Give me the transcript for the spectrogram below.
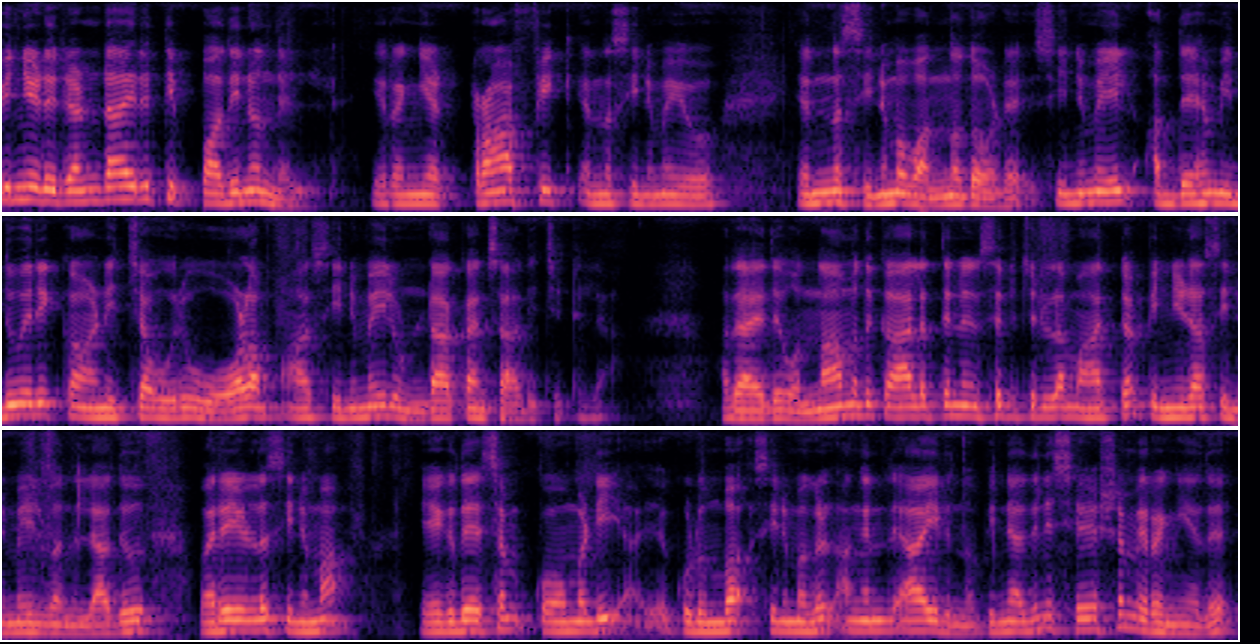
പിന്നീട് രണ്ടായിരത്തി പതിനൊന്നിൽ ഇറങ്ങിയ ട്രാഫിക് എന്ന സിനിമയോ എന്ന സിനിമ വന്നതോടെ സിനിമയിൽ അദ്ദേഹം ഇതുവരെ കാണിച്ച ഒരു ഓളം ആ സിനിമയിൽ ഉണ്ടാക്കാൻ സാധിച്ചിട്ടില്ല. അതായത് ഒന്നാമത് കാലത്തിനനുസരിച്ചുള്ള മാറ്റം പിന്നീട് ആ സിനിമയിൽ വന്നില്ല. അത് വരെയുള്ള സിനിമ ഏകദേശം കോമഡി കുടുംബ സിനിമകൾ അങ്ങനെ ആയിരുന്നു. പിന്നെ അതിന് ശേഷം ഇറങ്ങിയത്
